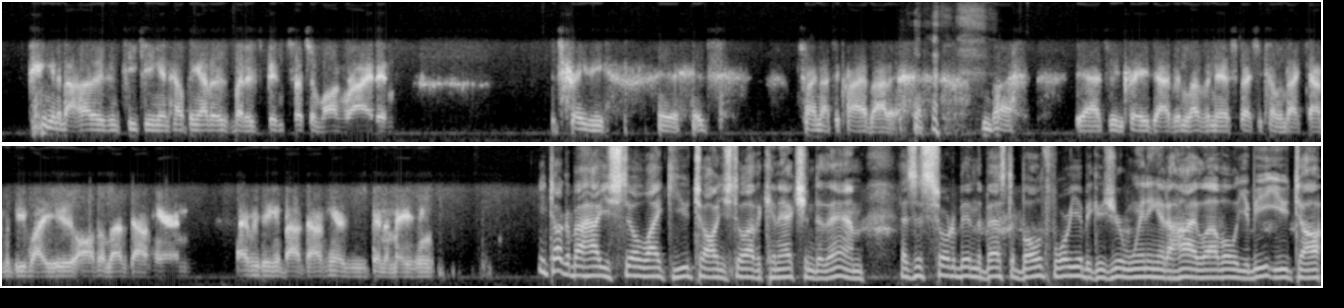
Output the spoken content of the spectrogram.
thinking about others and teaching and helping others. But it's been such a long ride, and it's crazy. It's trying not to cry about it, but yeah, it's been crazy. I've been loving it, especially coming back down to BYU. All the love down here and everything about down here has been amazing. You talk about how you still like Utah and you still have a connection to them. Has this sort of been the best of both for you because you're winning at a high level? You beat Utah,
